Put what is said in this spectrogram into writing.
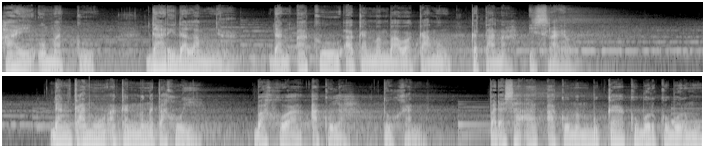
hai umatku, dari dalamnya, dan aku akan membawa kamu ke tanah Israel. Dan kamu akan mengetahui bahwa akulah Tuhan. Pada saat aku membuka kubur-kuburmu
